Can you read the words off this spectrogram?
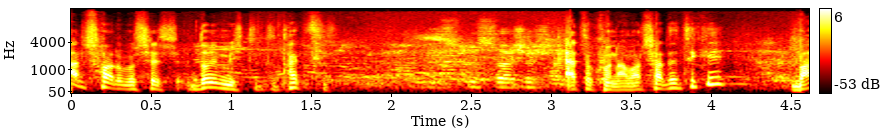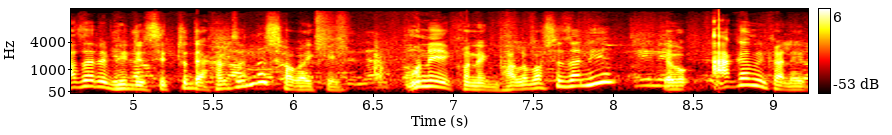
আর সর্বশেষ দই মিষ্টি তো থাকছে এতক্ষণ আমার সাথে থেকে বাজারে ভিডিও চিত্র দেখার জন্য সবাইকে অনেক অনেক ভালোবাসা জানিয়ে এবং আগামীকালের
